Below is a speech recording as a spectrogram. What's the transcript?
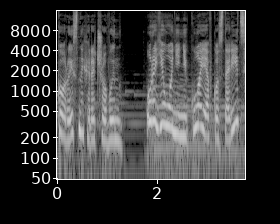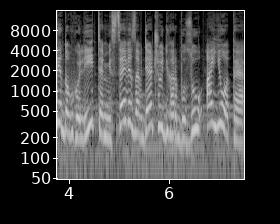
корисних речовин. У регіоні Нікоя в Коста-Ріці довголіттям місцеві завдячують гарбузу айоте.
